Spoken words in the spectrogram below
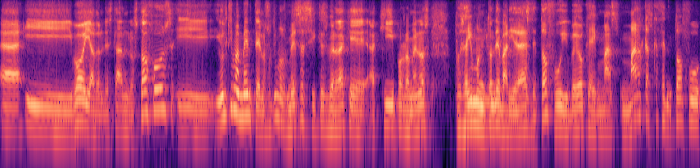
eh, y voy a donde están los tofus y, últimamente, en los últimos meses, sí que es verdad que aquí por lo menos pues hay un montón de variedades de tofu y veo que hay más marcas que hacen tofu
